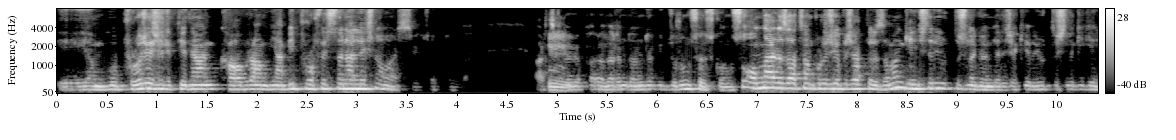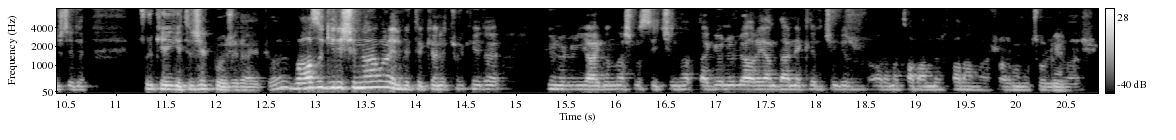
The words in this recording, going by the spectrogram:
e, yani bu projecilik denen kavram yani bir profesyonelleşme var sivil toplumda. Artık hmm. böyle paraların döndüğü bir durum söz konusu. Onlar da zaten proje yapacakları zaman gençleri yurt dışına gönderecek ya da yurt dışındaki gençleri Türkiye'ye getirecek projeler yapıyorlar. Bazı girişimler var elbette ki hani Türkiye'de gönüllü yaygınlaşması için hatta gönüllü arayan dernekler için bir arama tabanları falan var, arama motorları var.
